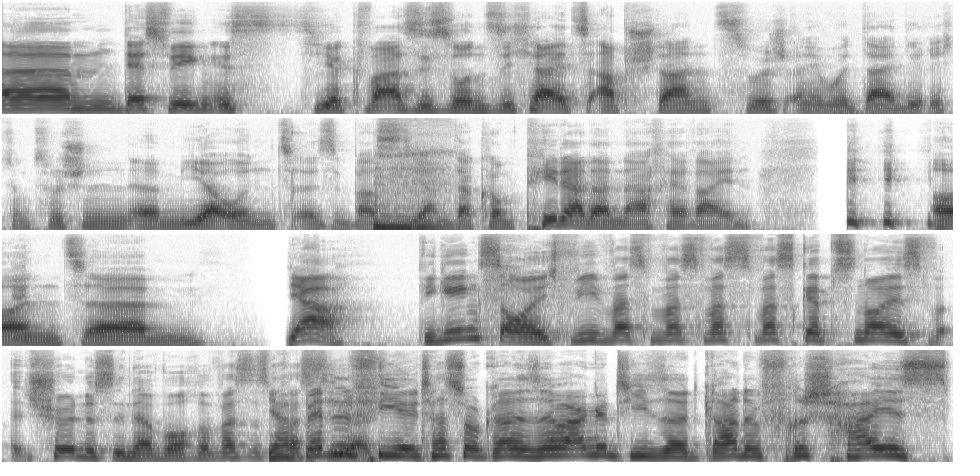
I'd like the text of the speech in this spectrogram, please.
Ähm, deswegen ist hier quasi so ein Sicherheitsabstand zwischen, äh, da in die Richtung, zwischen äh, mir und äh, Sebastian. Da kommt Peter danach herein. und ähm, ja, wie ging's euch? Wie, was, was, was, was gab's Neues, Schönes in der Woche? Was ist Ja, passiert? Battlefield hast du doch gerade selber angeteasert. Gerade frisch heiß.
